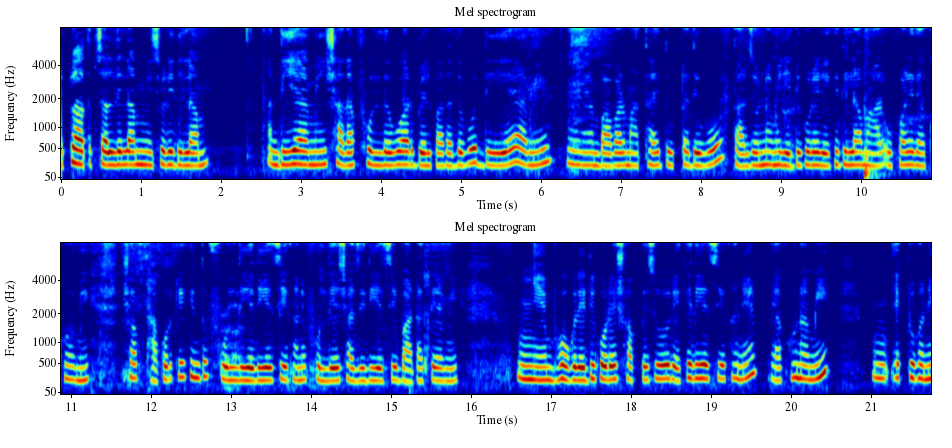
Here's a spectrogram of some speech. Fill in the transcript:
একটু আতপ চাল দিলাম মিছরি দিলাম। দিয়ে আমি সাদা ফুল দেবো আর বেলপাতা দেবো। দিয়ে আমি বাবার মাথায় দুধটা দেব। তার জন্য আমি রেডি করে রেখে দিলাম। আর উপরে দেখো আমি সব ঠাকুরকে কিন্তু ফুল দিয়ে দিয়েছি। এখানে ফুল দিয়ে সাজিয়ে দিয়েছি। বাটাতে আমি ভোগ রেডি করে সব কিছু রেখে দিয়েছি এখানে। এখন আমি একটুখানি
